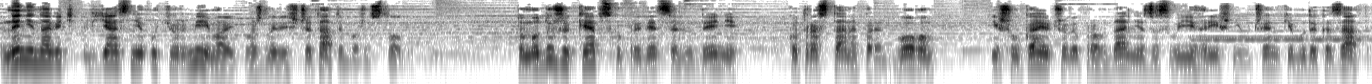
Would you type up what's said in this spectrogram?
Нині навіть в'язні у тюрмі мають можливість читати Боже Слово. Тому дуже кепсько прийдеться людині, котра стане перед Богом і, шукаючи виправдання за свої грішні вчинки, буде казати:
